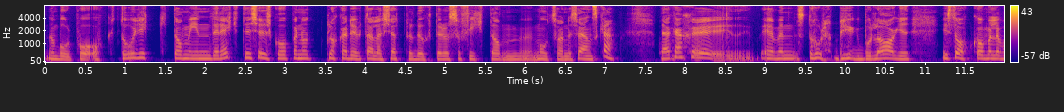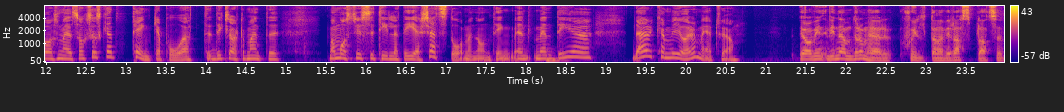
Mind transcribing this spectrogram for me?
de bor på. Och då gick de in direkt i kylskåpen och plockade ut alla köttprodukter och så fick de motsvarande svenska. Det här kanske även stora byggbolag i, i Stockholm eller vad som helst också ska tänka på att det är klart att man inte man måste ju se till att det ersätts då med någonting, men, men det, där kan vi göra mer tror jag. Ja, vi, vi nämnde de här skyltarna vid rastplatser.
